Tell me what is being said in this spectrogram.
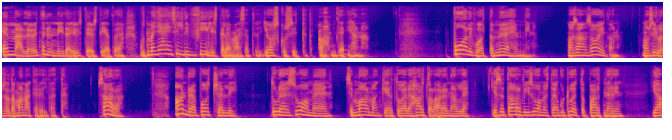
en mä löytänyt niitä yhteystietoja, mutta mä jäin silti fiilistelemään että joskus sitten, että ah, miten ihanaa. Puoli vuotta myöhemmin mä saan soiton mun silloiselta managerilta, että Saara, Andrea Bocelli tulee Suomeen sen maailmankiertueelle Hartwell Arenalle ja se tarvii Suomesta jonkun duettopartnerin ja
